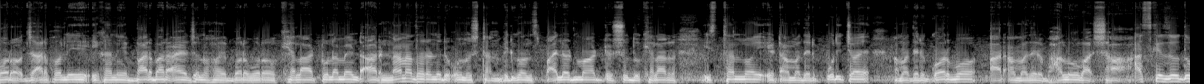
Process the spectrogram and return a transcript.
বড়, যার ফলে এখানে বারবার আয়োজন হয় বড় বড় খেলা, টুর্নামেন্ট আর নানা ধরনের অনুষ্ঠান। বীরগঞ্জ পাইলট মাঠ শুধু খেলার স্থান নয়, এটা আমাদের পরিচয়, আমাদের গর্ব আর আমাদের ভালোবাসা। আজকে যেহেতু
